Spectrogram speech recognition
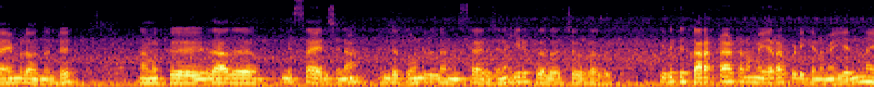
டைமில் வந்துட்டு நமக்கு ஏதாவது மிஸ் ஆயிடுச்சுன்னா இந்த தூண்டில்லாம் மிஸ் ஆயிடுச்சுன்னா இருக்கிறத வச்சு விடுறதுக்கு. இதுக்கு கரெக்டாக நம்ம இறை பிடிக்கணுமே என்ன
